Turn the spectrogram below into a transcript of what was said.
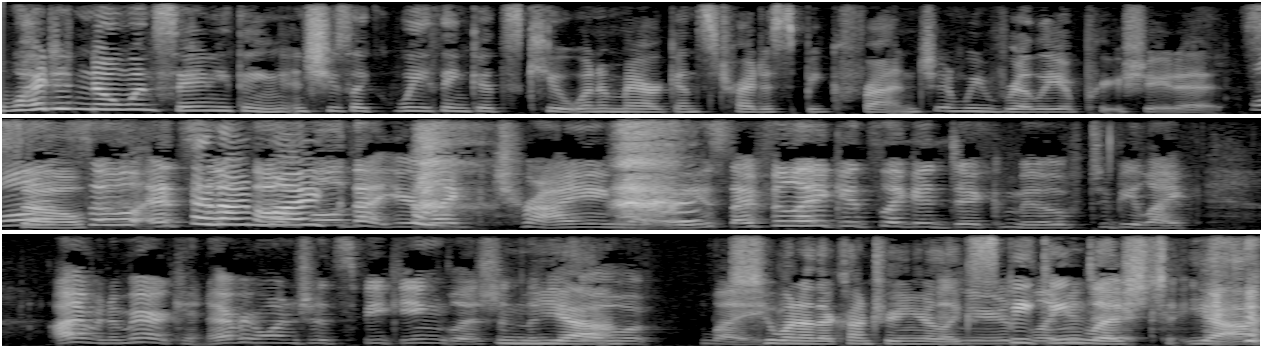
Why did no one say anything? And she's like, We think it's cute when Americans try to speak French and we really appreciate it. well, so, it's so it's so and I'm thoughtful like- that you're like trying at least. I feel like it's like a dick move to be like, I'm an American. Everyone should speak English, and then Yeah. you go like, to another country and you're like, you're Speak like English. dick. yeah.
